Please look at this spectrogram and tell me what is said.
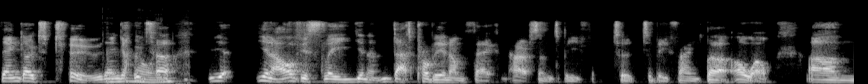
then go to two, then go Nine. to yeah. You know, obviously, you know that's probably an unfair comparison to be to to be frank, but oh well. Um,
